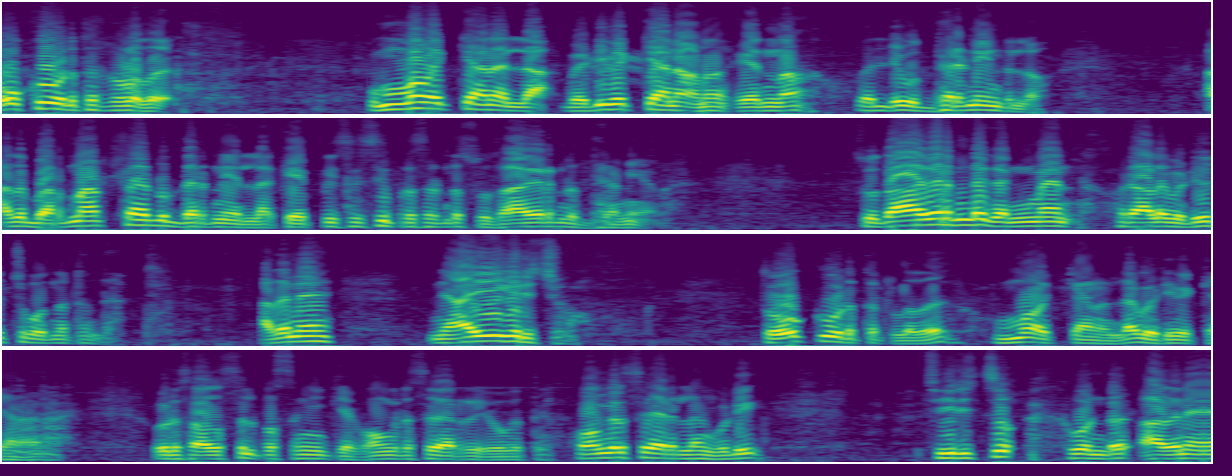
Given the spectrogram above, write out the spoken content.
തോക്ക് കൊടുത്തിട്ടുള്ളത് ഉമ്മ വയ്ക്കാനല്ല വെടിവെക്കാനാണ് എന്ന വലിയ ഉദ്ധരണി ഉണ്ടല്ലോ അത് ബർണാഡ് ഷായുടെ ഉദ്ധരണിയല്ല K P C C president സുധാകരന്റെ ഉദ്ധരണിയാണ്. സുധാകരന്റെ ഗൺമാൻ ഒരാളെ വെടിവെച്ച് കൊന്നിട്ടുണ്ട്. അതിനെ ന്യായീകരിച്ചു. തോക്ക് കൊടുത്തിട്ടുള്ളത് ഉമ്മ വയ്ക്കാനല്ല വെടിവെക്കാനാണ് ഒരു സദസ്സിൽ പ്രസംഗിക്കുക കോൺഗ്രസ്സുകാരുടെ യോഗത്തിൽ. കോൺഗ്രസ്സുകാരെല്ലാം കൂടി ചിരിച്ചു കൊണ്ട് അതിനെ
